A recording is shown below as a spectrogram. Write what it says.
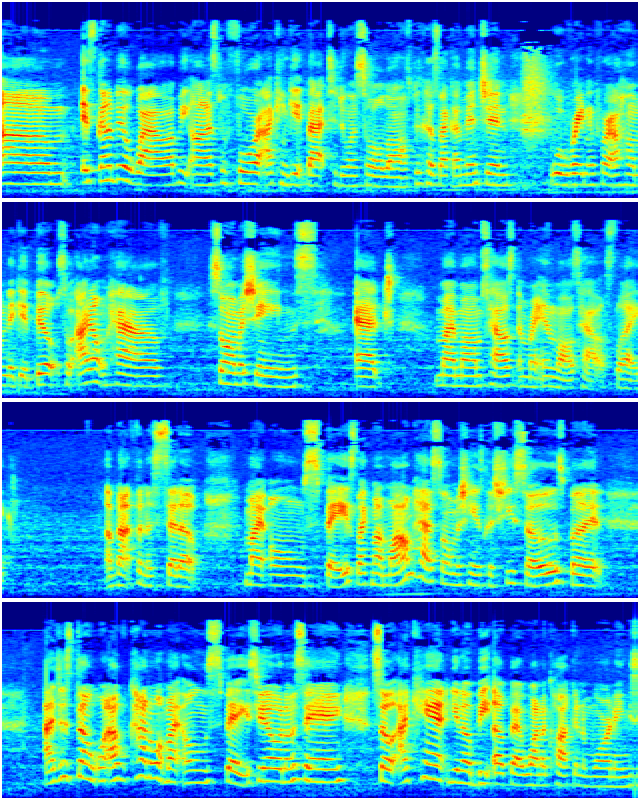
Um, it's gonna be a while i'll be honest before i can get back to doing sew alongs because like i mentioned we're waiting for our home to get built. So i don't have sewing machines at my mom's house and my in-laws house. Like i'm not gonna set up my own space. Like my mom has sewing machines because she sews but I just don't want, I kind of want my own space, you know what I'm saying? So I can't, you know, be up at one o'clock in the morning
